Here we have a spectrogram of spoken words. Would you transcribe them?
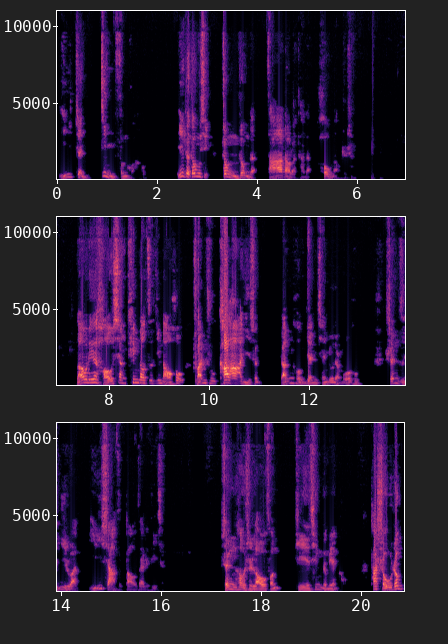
一阵劲风划过，一个东西重重的。砸到了他的后脑之上，老李好像听到自己脑后传出咔啦一声，然后眼前有点模糊，身子一软，一下子倒在了地下。身后是老冯铁青的面孔，他手中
